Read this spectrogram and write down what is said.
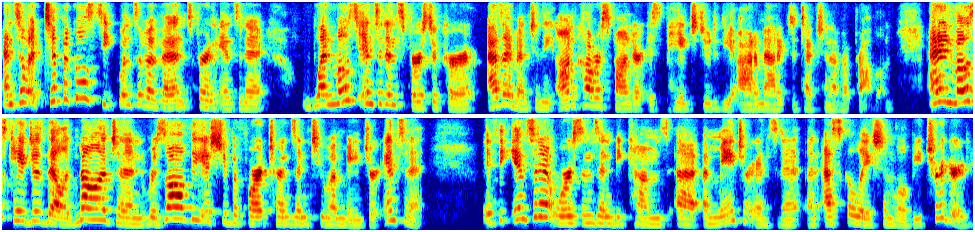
And so, a typical sequence of events for an incident when most incidents first occur, as I mentioned, the on call responder is paged due to the automatic detection of a problem. And in most cases, they'll acknowledge and resolve the issue before it turns into a major incident. If the incident worsens and becomes a, a, major incident, an escalation will be triggered.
